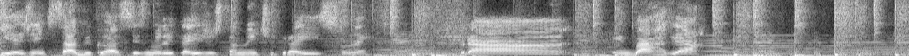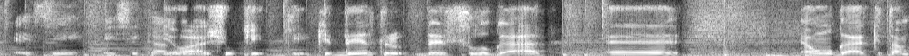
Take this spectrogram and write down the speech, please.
E a gente sabe que o racismo ele está aí justamente para isso, né? Para embargar esse, esse caminho. Eu acho que, que, que dentro desse lugar é, é um lugar que tá,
